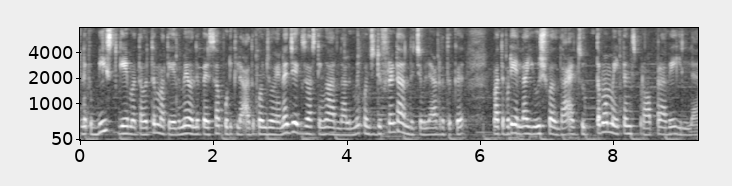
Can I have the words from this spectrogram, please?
எனக்கு பீஸ்ட் கேமை தவிர்த்து மற்ற எதுவுமே வந்து பெருசாக பிடிக்கல. அது கொஞ்சம் எனர்ஜி எக்ஸாஸ்டிங்காக இருந்தாலுமே கொஞ்சம் டிஃப்ரெண்ட்டாக இருந்துச்சு விளையாடுறதுக்கு. மற்றபடி எல்லாம் யூஸ்வல் தான். அண்ட் சுத்தமாக மெயின்டெனன்ஸ் ப்ராப்பராகவே இல்லை.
